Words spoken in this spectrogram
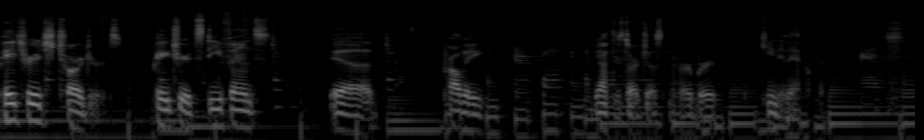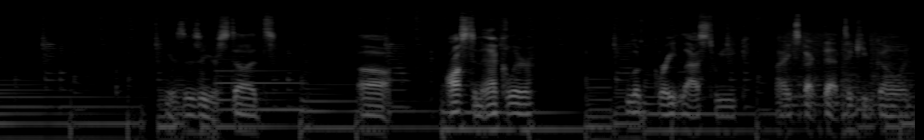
Patriots, Chargers. Patriots defense, uh, probably You have to start Justin Herbert, Keenan Allen. Because those are your studs. Uh, Austin Ekeler looked great last week. I expect that to keep going.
